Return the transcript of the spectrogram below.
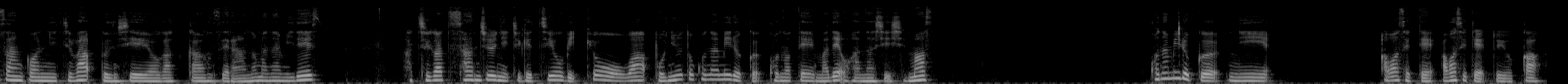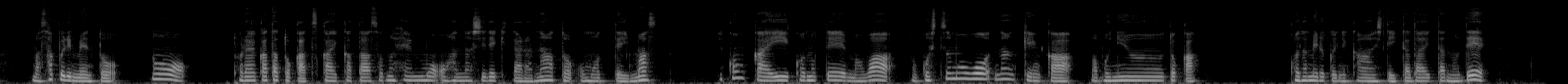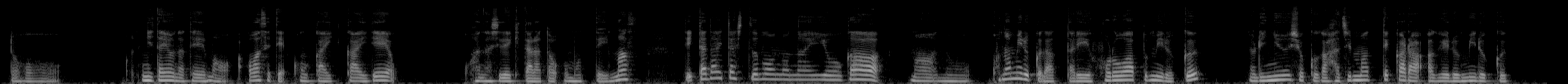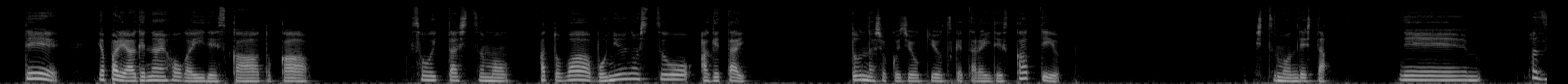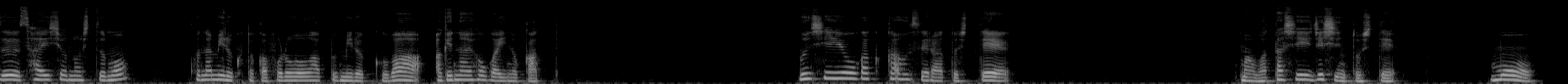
皆さんこんにちは。分子栄養学カウンセラーのまなみです。8月30日月曜日。今日は母乳と粉ミルク。このテーマでお話しします。粉ミルクに合わせて合わせてというか、まあ、サプリメントの捉え方とか使い方その辺もお話できたらなと思っています。で今回このテーマはご質問を何件か、まあ、母乳とか粉ミルクに関していただいたので、と似たようなテーマを合わせて今回1回でお話しできたらと思っています。でいただいた質問の内容が、まあ、あの粉ミルクだったりフォローアップミルクの離乳食が始まってからあげるミルクってやっぱりあげない方がいいですかとかそういった質問あとは母乳の質を上げたいどんな食事を気をつけたらいいですかっていう質問でした。で、まず最初の質問。粉ミルクとかフォローアップミルクはあげない方がいいのかって。分子栄養学カウンセラーとして、まあ私自身としても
